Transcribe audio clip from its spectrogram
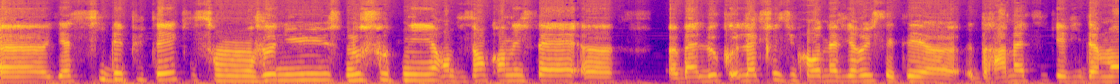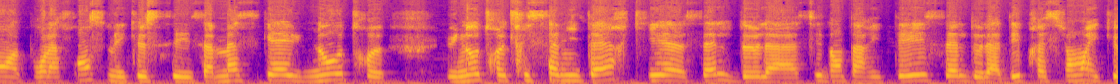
Il y a six députés qui sont venus nous soutenir en disant qu'en effet, bah, le- la crise du coronavirus était euh, dramatique évidemment pour la France, mais que ça masquait une autre une autre crise sanitaire qui est celle de la sédentarité, celle de la dépression, et que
